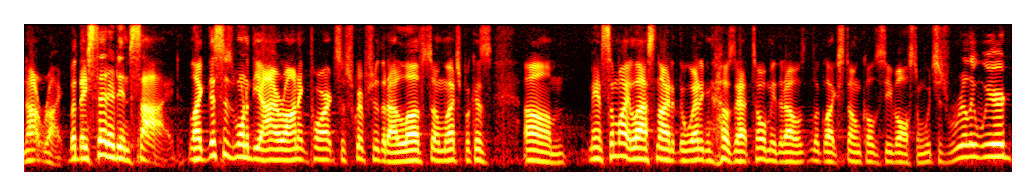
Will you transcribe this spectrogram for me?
Not right. But they said it inside. Like, this is one of the ironic parts of Scripture that I love so much because, um, man, somebody last night at the wedding I was at told me that I was, looked like Stone Cold Steve Austin, which is really weird.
